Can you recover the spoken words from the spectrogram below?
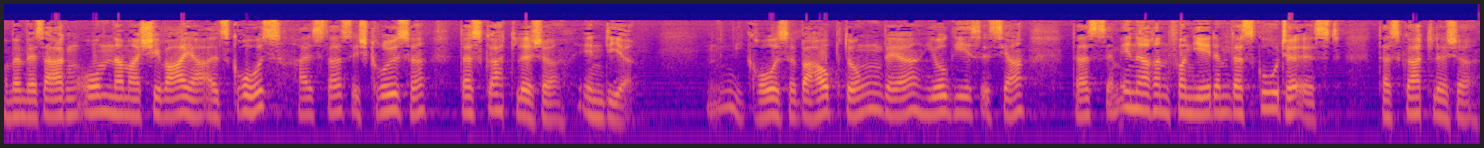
Und wenn wir sagen Om Namah Shivaya als Gruß, heißt das, ich grüße das Göttliche in dir. Die große Behauptung der Yogis ist ja, dass im Inneren von jedem das Gute ist das Göttliche,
